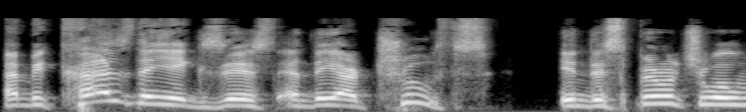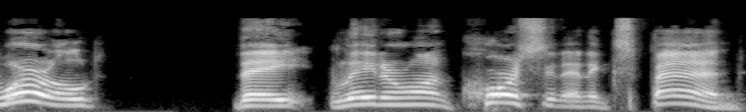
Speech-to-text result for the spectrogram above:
And because they exist and they are truths in the spiritual world, they later on coarsen and expand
